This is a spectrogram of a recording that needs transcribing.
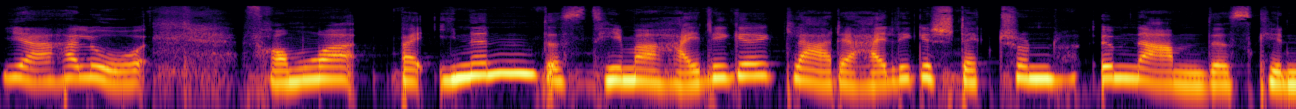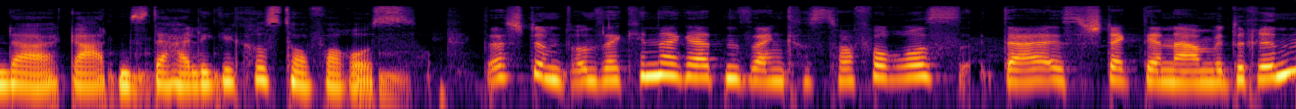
Ja, hallo. Frau Mohr, bei Ihnen das Thema Heilige, klar, der Heilige steckt schon im Namen des Kindergartens, der Heilige Christophorus. Das stimmt. Unser Kindergarten St. Christophorus, da ist, steckt der Name drin.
